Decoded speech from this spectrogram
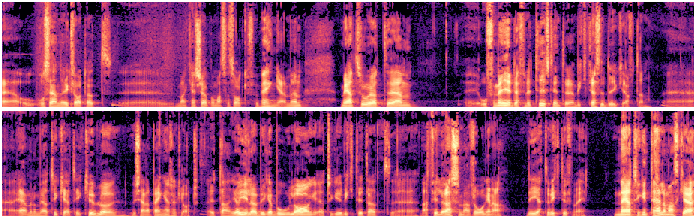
Uh, och sen är det klart att uh, man kan köpa massa saker för pengar. Men, men jag tror att um, Eh, och för mig är det definitivt inte den viktigaste drivkraften. Eh, även om jag tycker att det är kul att tjäna pengar såklart. Utan jag gillar att bygga bolag. Jag tycker det är viktigt att, eh, att vi löser de här frågorna. Det är jätteviktigt för mig. Men jag tycker inte heller man ska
